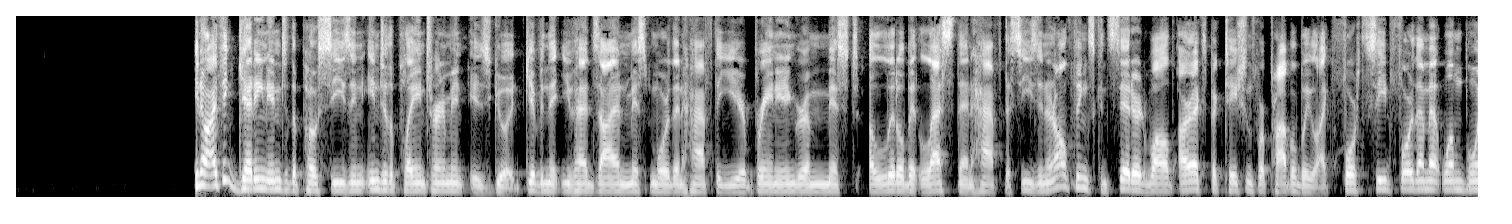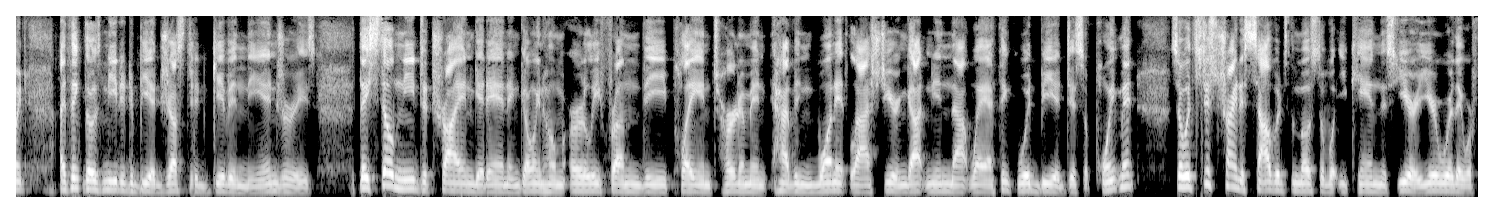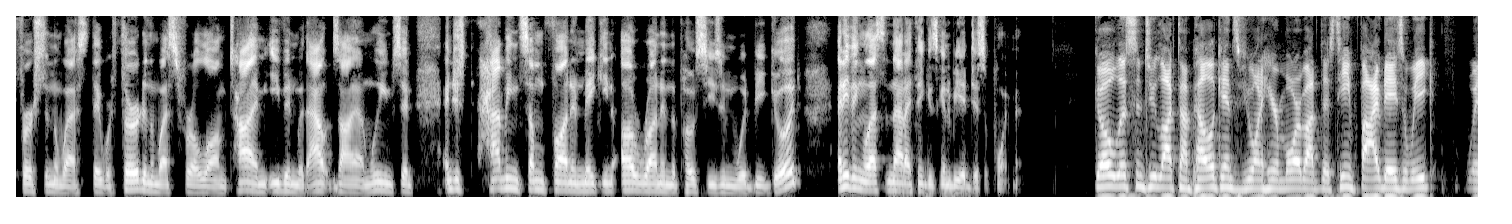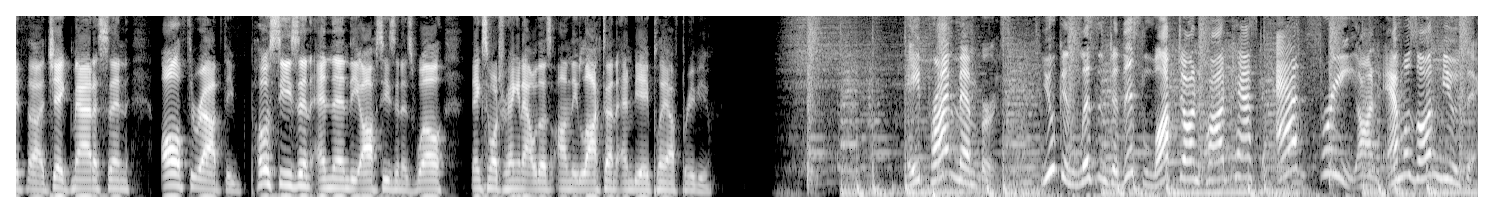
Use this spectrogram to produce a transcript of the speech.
You know, I think getting into the postseason, into the play-in tournament is good, given that you've had Zion miss more than half the year. Brandon Ingram missed a little bit less than half the season. And all things considered, while our expectations were probably like fourth seed for them at one point, I think those needed to be adjusted given the injuries. They still need to try and get in and going home early from the play-in tournament, having won it last year and gotten in that way, I think would be a disappointment. So it's just trying to salvage the most of what you can this year, a year where they were first in the West. They were third in the West for a long time time, even without Zion Williamson. And just having some fun and making a run in the postseason would be good. Anything less than that, I think, is going to be a disappointment. Go listen to Locked On Pelicans if you want to hear more about this team five days a week with uh, Jake Madison all throughout the postseason and then the offseason as well. Thanks so much for hanging out with us on the Locked On NBA playoff preview. Hey, Prime members, you can listen to this Locked On podcast ad free on Amazon Music.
